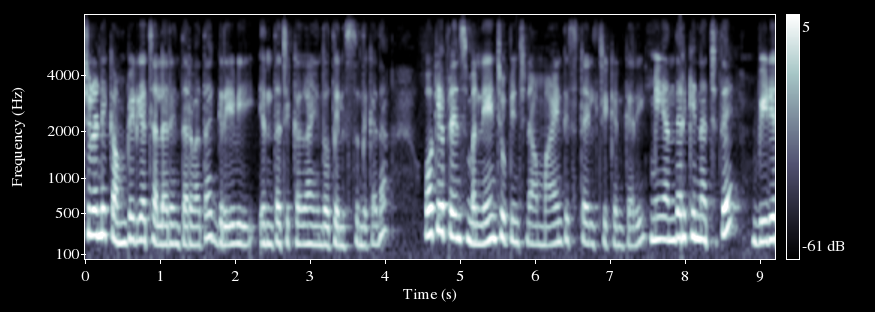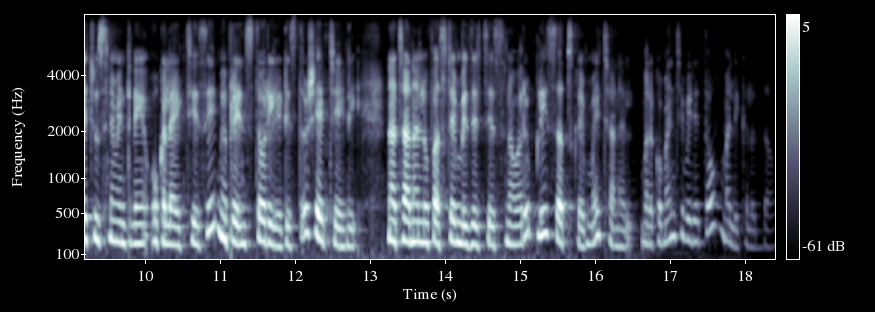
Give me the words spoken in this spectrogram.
చూడండి కంప్లీట్గా చల్లారిన తర్వాత గ్రేవీ ఎంత చిక్కగా అయిందో తెలుస్తుంది కదా? ఓకే ఫ్రెండ్స్ మరి నేను చూపించిన మా ఇంటి స్టైల్ చికెన్ కర్రీ. మీ అందరికీ నచ్చితే వీడియో చూసిన వెంటనే ఒక లైక్ చేసి మీ ఫ్రెండ్స్తో రిలేటివ్స్తో షేర్ చేయండి. నా ఛానల్ను ఫస్ట్ టైం విజిట్ చేస్తున్నవారు ప్లీజ్ సబ్స్క్రైబ్ మై ఛానల్. మరొక మంచి వీడియోతో మళ్ళీ కలుద్దాం.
